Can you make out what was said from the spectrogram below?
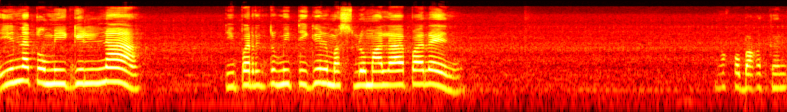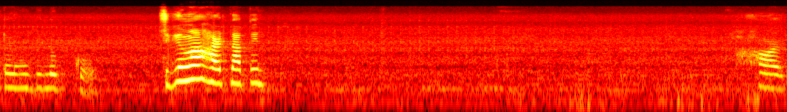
Ayun na, tumigil na. Di pa rin tumitigil, mas lumala pa rin. Ako, bakit ganito yung bilog ko? Sige nga, heart natin. Heart.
